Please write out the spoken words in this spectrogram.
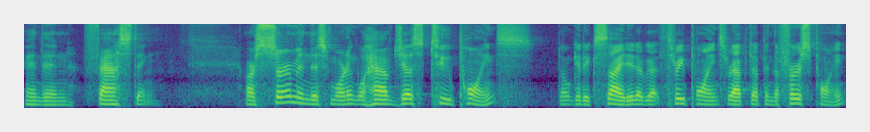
and then fasting. Our sermon this morning will have just two points. Don't get excited. I've got three points wrapped up in the first point.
